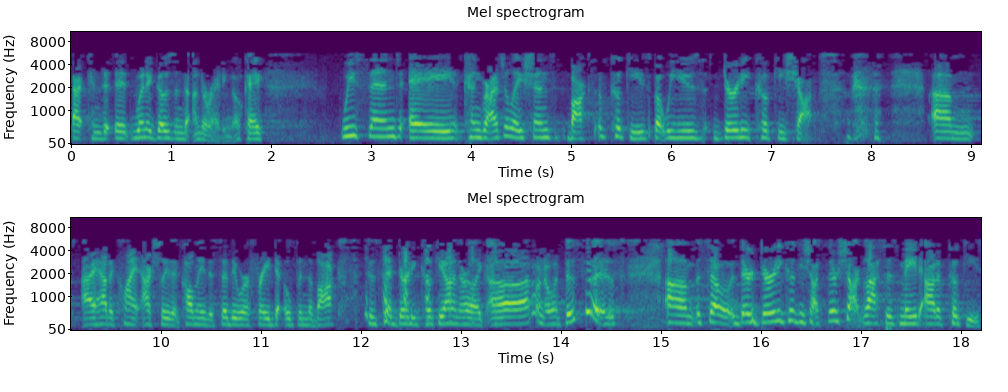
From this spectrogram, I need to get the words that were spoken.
at it, when it goes into underwriting? Okay, we send a congratulations box of cookies, but we use dirty cookie shots. um, I had a client actually that called me that said they were afraid to open the box because it said dirty cookie on. They're like, uh, I don't know what this is. Um, so they're dirty cookie shots. They're shot glasses made out of cookies,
